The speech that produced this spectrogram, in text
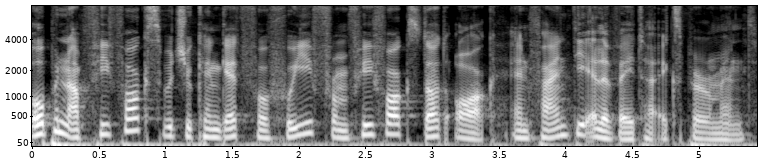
Open up phyphox, which you can get for free from phyphox.org and find the elevator experiment.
